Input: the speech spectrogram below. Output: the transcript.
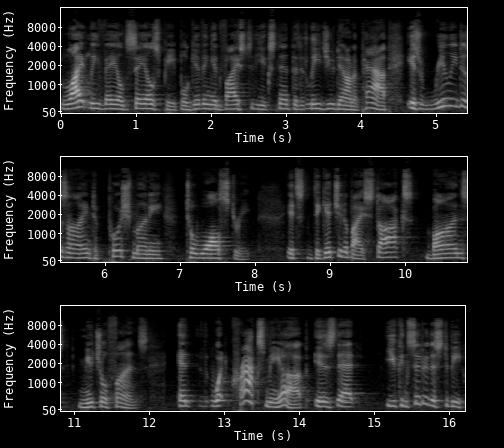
lightly veiled salespeople giving advice to the extent that it leads you down a path, is really designed to push money to Wall Street. It's to get you to buy stocks, bonds, mutual funds. And what cracks me up is that you consider this to be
